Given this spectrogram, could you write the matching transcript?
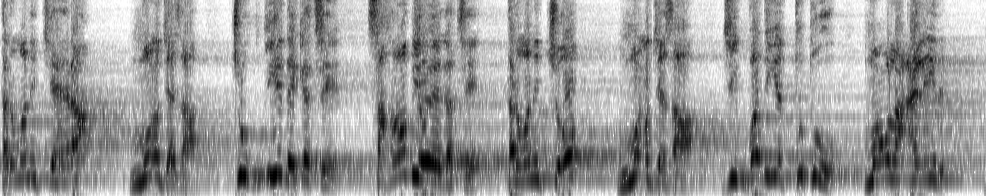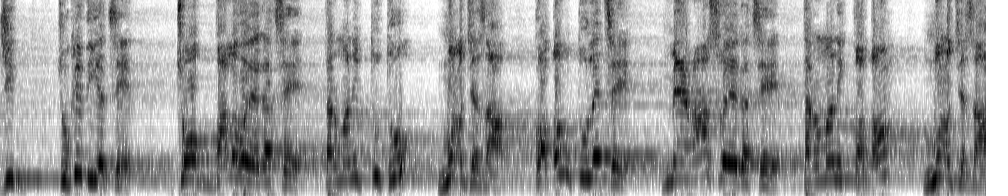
তার মানে চেহারা মজেজা। চুপ দিয়ে দেখেছে, সাহাবি হয়ে গেছে। তার মানে চোখ মজেজা। জিব্বা দিয়ে তুতু মাওলা আলীর জিব চোখে দিয়েছে। চোখ ভালো হয়ে গেছে। তার মানে তুতু মজেজা। কদম তুলেছে মেরাস হয়ে গেছে। তার মানে কদম মজেজা।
